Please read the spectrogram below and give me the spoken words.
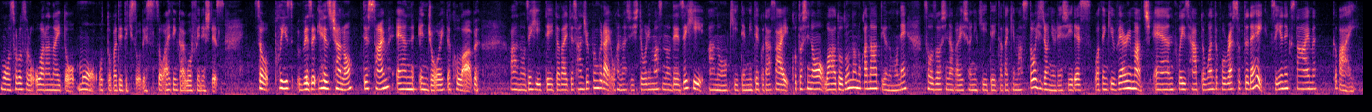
もうそろそろ終わらないともう夫が出てきそうです So I think I will finish this So please visit his channel this time and enjoy the collab あのぜひ行っていただいて30分ぐらいお話ししておりますのでぜひあの聞いてみてください。今年のワードどんなのかなっていうのもね想像しながら一緒に聞いていただけますと非常に嬉しいです。Well thank you very much and please have the wonderful rest of the day. See you next time. Goodbye.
